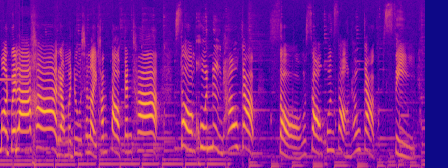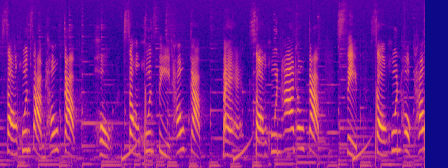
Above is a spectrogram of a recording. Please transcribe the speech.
หมดเวลาค่ะ เรามาดูเฉลยคำตอบกันค่ะ2คูณ1เท่ากับ 2 2คูณ2เท่ากับ 4 2คูณ3เท่ากับ 6 2คูณ4เท่ากับ 8 2คูณ5เท่ากับ 10 2คูณ6เท่า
